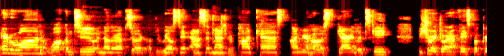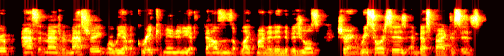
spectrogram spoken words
Hey everyone, welcome to another episode of the Real Estate Asset Management Podcast. I'm your host, Gary Lipsky. Be sure to join our Facebook group, Asset Management Mastery, where we have a great community of thousands of like minded individuals sharing resources and best practices.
